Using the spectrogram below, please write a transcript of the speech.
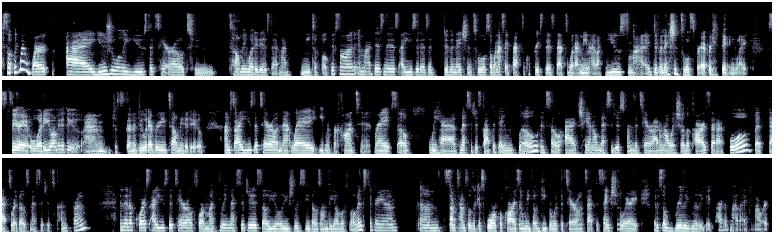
So, in my work, I usually use the tarot to tell me what it is that I need to focus on in my business. I use it as a divination tool. So when I say practical priestess, that's what I mean. I like use my divination tools for everything. Like, spirit, what do you want me to do? I'm just gonna do whatever you tell me to do. Um, so I use the tarot in that way, even for content, right? So we have messages called the daily flow. And so I channel messages from the tarot. I don't always show the cards that I pull, but that's where those messages come from. And then, of course, I use the tarot for monthly messages. So you'll usually see those on the Overflow Instagram. Um, sometimes those are just oracle cards, and we go deeper with the tarot inside the sanctuary. But it's a really, really big part of my life and my work.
